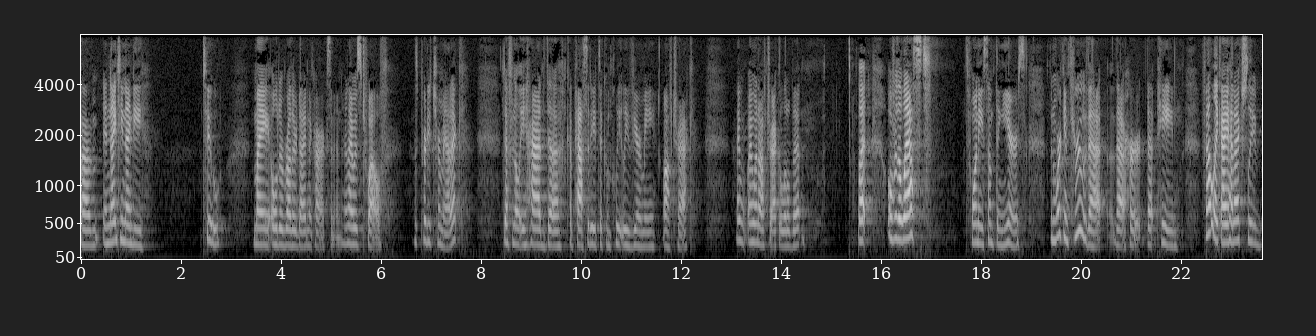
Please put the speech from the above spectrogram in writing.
Um, in 1992, my older brother died in a car accident, and I was 12. It was pretty traumatic. Definitely had the capacity to completely veer me off track. I, I went off track a little bit. But over the last 20 something years, been working through that, that hurt, that pain. Felt like I had actually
